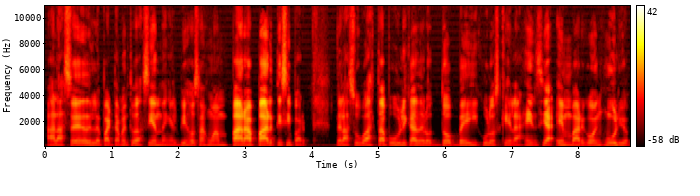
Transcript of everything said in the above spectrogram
a la sede del Departamento de Hacienda en el Viejo San Juan para participar de la subasta pública de los dos vehículos que la agencia embargó en julio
